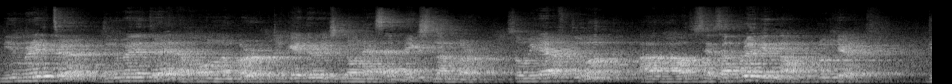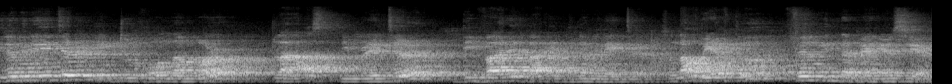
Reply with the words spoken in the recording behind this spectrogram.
Numerator, denominator and a whole number together is known as a mixed number. So we have to, uh, how to say, separate it now. Look here. Denominator into whole number plus numerator divided by denominator. So now we have to fill in the values here.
